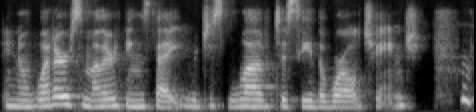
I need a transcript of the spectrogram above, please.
you know what are some other things that you would just love to see the world change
